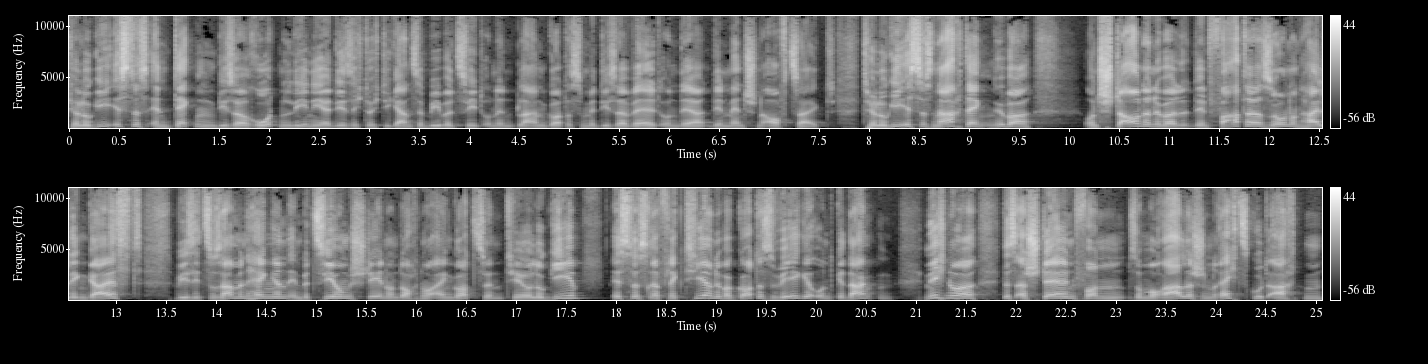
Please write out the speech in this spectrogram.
Theologie ist das Entdecken dieser roten Linie, die sich durch die ganze Bibel zieht und den Plan Gottes mit dieser Welt und der, den Menschen aufzeigt. Theologie ist das Nachdenken über und staunen über den Vater, Sohn und Heiligen Geist, wie sie zusammenhängen, in Beziehungen stehen und doch nur ein Gott sind. Theologie ist das Reflektieren über Gottes Wege und Gedanken. Nicht nur das Erstellen von so moralischen Rechtsgutachten,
